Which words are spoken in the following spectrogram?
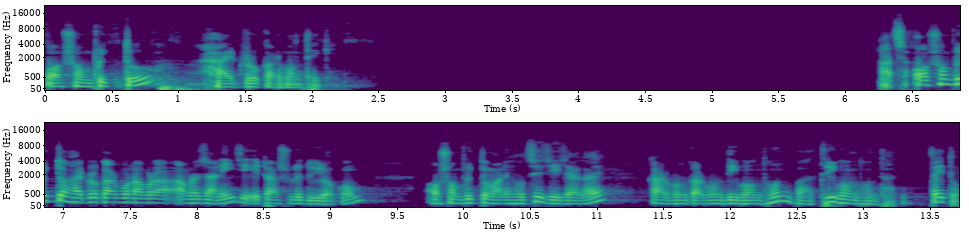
অসম্পৃক্ত হাইড্রোকার্বন থেকে। আচ্ছা অসম্পৃক্ত হাইড্রোকার্বন আমরা আমরা জানি যে এটা আসলে দুই রকম। অসম্পৃক্ত মানে হচ্ছে যে জায়গায় কার্বন কার্বন দ্বিবন্ধন বা ত্রিবন্ধন থাকে, তাই তো?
